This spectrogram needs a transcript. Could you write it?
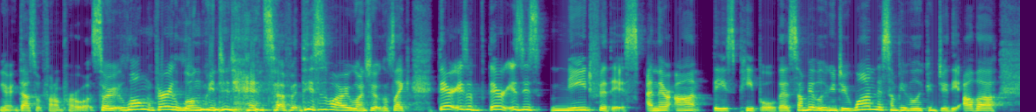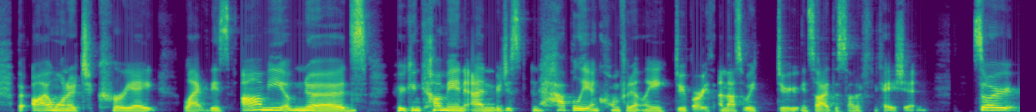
you know, that's what Funnel Pro was. So long, very long-winded answer, but this is why we wanted to, it was like, there is a, there is this need for this and there aren't these people. There's some people who can do one, there's some people who can do the other, but I wanted to create like this army of nerds who can come in and just and happily and confidently do both. And that's what we do inside the certification. So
